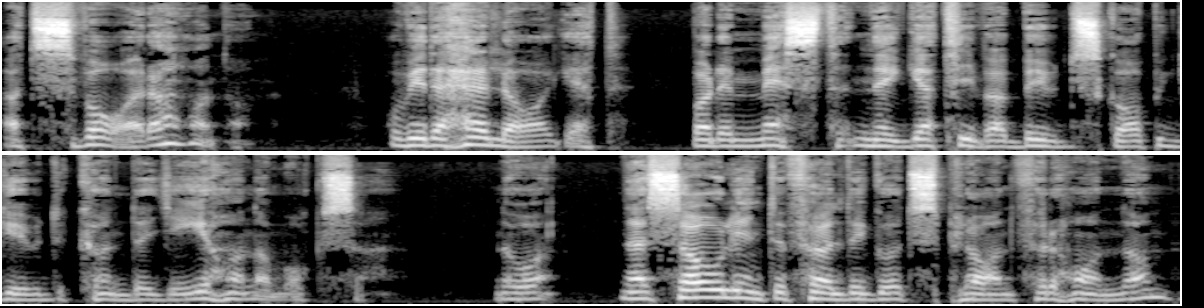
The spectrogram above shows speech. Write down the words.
att svara honom? Och vid det här laget var det mest negativa budskap Gud kunde ge honom också. Nå, när Saul inte följde Guds plan för honom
